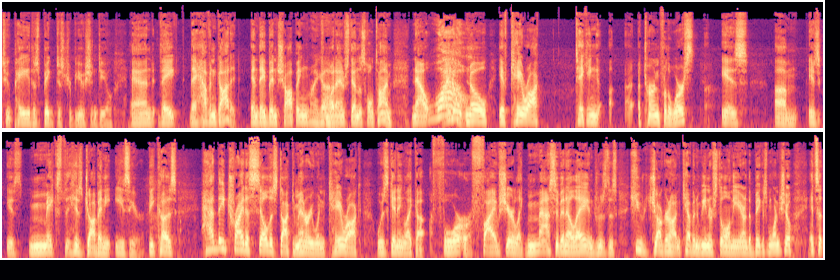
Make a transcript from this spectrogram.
to pay this big distribution deal. And they they haven't got it. And they've been shopping, My from what I understand, this whole time. Now, I don't know if K Rock taking a, a turn for the worse is um, is is makes the, his job any easier because had they tried to sell this documentary when K Rock was getting like a four or a five share, like massive in LA, and was this huge juggernaut, and Kevin and Bean are still on the air and the biggest morning show, it's a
